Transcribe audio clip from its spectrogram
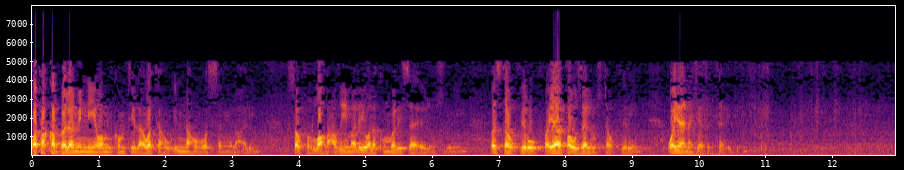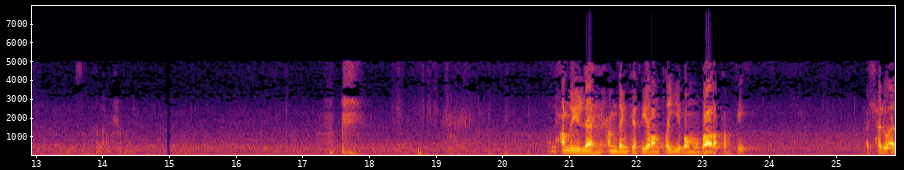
وتقبل مني ومنكم تلاوته إنه هو السميع العليم استغفر الله العظيم لي ولكم ولسائر المسلمين فاستغفروه فيا فوز المستغفرين ويا نجاة التائبين الحمد لله حمدا كثيرا طيبا مباركا فيه. أشهد أن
